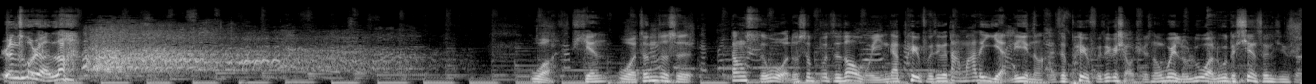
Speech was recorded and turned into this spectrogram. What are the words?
认错人了。”我天，我真的是，当时我都是不知道我应该佩服这个大妈的眼力呢，还是佩服这个小学生为了撸啊撸的献身精神。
